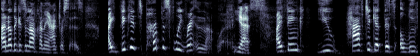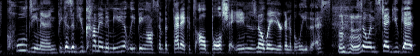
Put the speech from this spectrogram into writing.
I don't think it's a knock on the actresses. I think it's purposefully written that way. Yes. I think you have to get this aloof, cool demon because if you come in immediately being all sympathetic, it's all bullshit. There's no way you're going to believe this. Mm-hmm. So instead, you get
